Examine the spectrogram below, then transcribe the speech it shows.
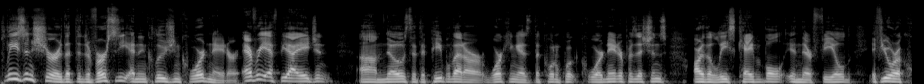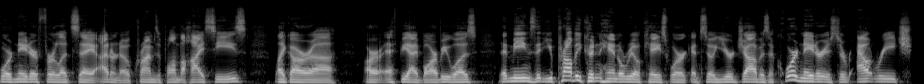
please ensure that the diversity and inclusion coordinator, every FBI agent um, knows that the people that are working as the quote unquote coordinator positions are the least capable in their field. If you were a coordinator for, let's say, I don't know, crimes upon the high seas, like our, uh, our FBI Barbie was, that means that you probably couldn't handle real casework. And so your job as a coordinator is to outreach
